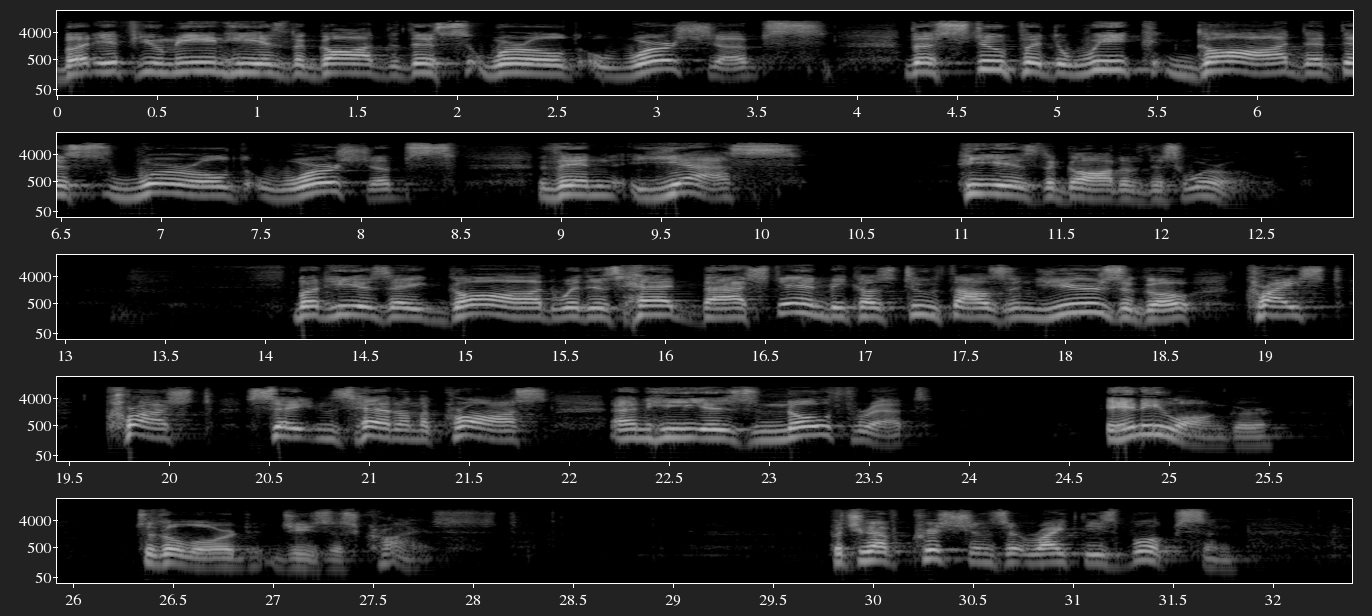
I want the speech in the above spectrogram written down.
but if you mean he is the God that this world worships, the stupid, weak God that this world worships, then yes, he is the God of this world. But he is a God with his head bashed in because 2,000 years ago, Christ crushed Satan's head on the cross, and he is no threat any longer to the Lord Jesus Christ. But you have Christians that write these books and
